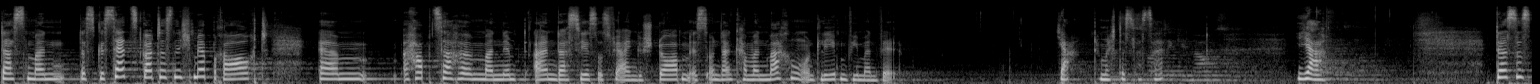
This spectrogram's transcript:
dass man das Gesetz Gottes nicht mehr braucht. Ähm, Hauptsache, man nimmt an, dass Jesus für einen gestorben ist und dann kann man machen und leben, wie man will. Ja, du möchtest was sagen? Ja. Das ist,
